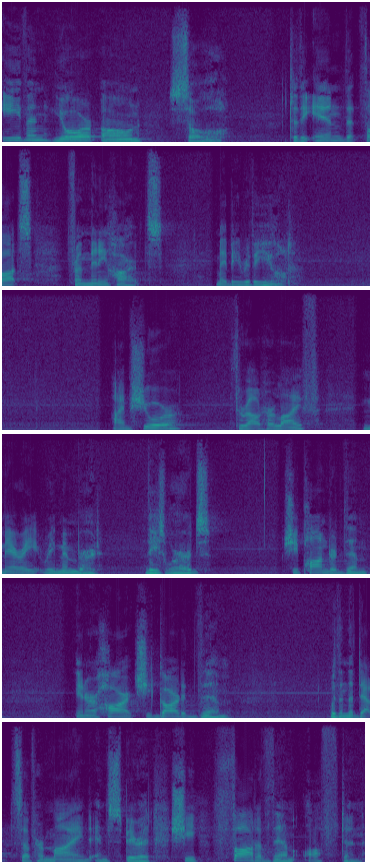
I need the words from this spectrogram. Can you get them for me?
even your own soul, to the end that thoughts from many hearts may be revealed. I'm sure throughout her life, Mary remembered these words. She pondered them in her heart, she guarded them within the depths of her mind and spirit. She thought of them often.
